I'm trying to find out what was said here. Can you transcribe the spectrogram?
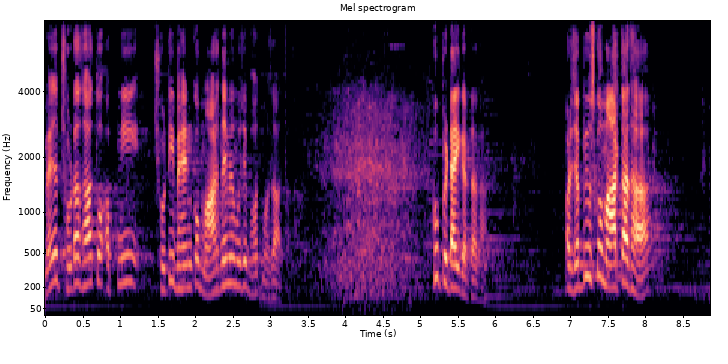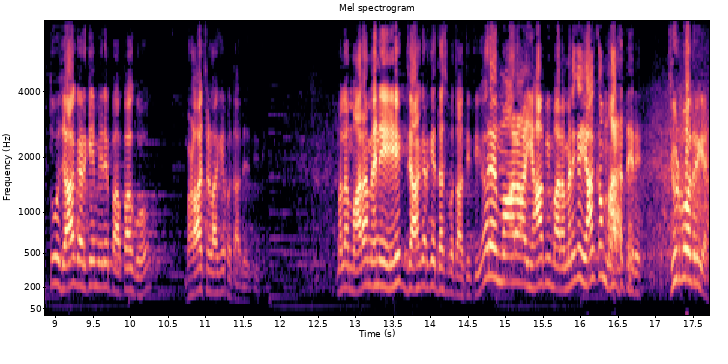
मैं जब छोटा था तो अपनी छोटी बहन को मारने में मुझे बहुत मज़ा आता था। खूब पिटाई करता था। और जब भी उसको मारता था तो जा करके मेरे पापा को बढ़ा चढ़ा के बता देती थी। मतलब मारा मैंने एक जा करके दस बताती थी। अरे मारा, यहाँ भी मारा। मैंने कहा, यहाँ कब मारा तेरे? झूठ बोल रही है?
